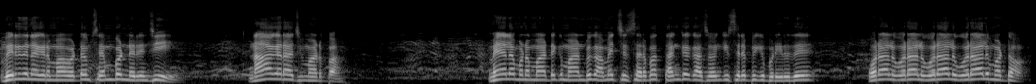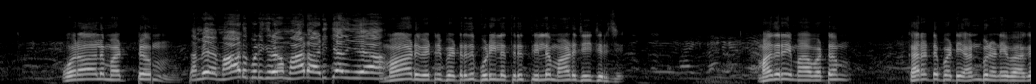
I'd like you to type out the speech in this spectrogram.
விருதுநகர் மாவட்டம் செம்பன் நெறிஞ்சி நாகராஜ் மாடுப்பா. மேலமட மாட்டுக்கு மாண்புக்கு அமைச்சர் சார்பாக தங்க காசு வாங்கி சிறப்பிக்கப்படுகிறது ஒரு ஆள் ஒரு ஆள் ஒரு ஆள் ஒரு ஆள் மட்டும். ஒரு ஆள் மட்டும். தம்பி மாடு பிடிக்கிறவங்க மாடு அடிக்காதீங்கயா மாடு வெற்றி பெற்றது புடியில திருப்தி இல்லை மாடு ஜெயிச்சிருச்சு. மதுரை மாவட்டம் கரட்டுப்பட்டி அன்பு நினைவாக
